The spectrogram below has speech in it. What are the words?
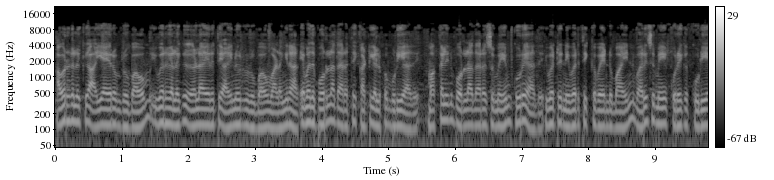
அவர்களுக்கு ஐயாயிரம் ரூபாவும் இவர்களுக்கு ஏழாயிரத்தி ஐநூறு ரூபாவும் வழங்கினால் எமது பொருளாதாரத்தை கட்டியெழுப்ப முடியாது மக்களின் பொருளாதார சுமையும் குறையாது இவற்றை நிவர்த்திக்க வேண்டுமாயின் வரி சுமையை குறைக்கக்கூடிய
